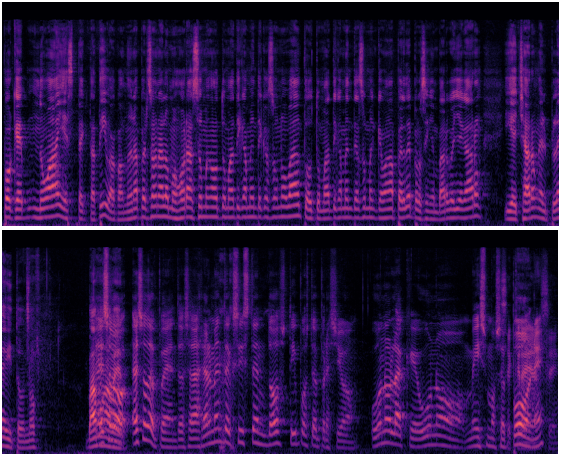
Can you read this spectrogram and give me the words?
porque no hay expectativa. Cuando una persona a lo mejor asumen automáticamente que son novatos, automáticamente asumen que van a perder, pero sin embargo llegaron y echaron el pleito. No... Vamos eso, a ver. Eso depende. O sea, realmente existen dos tipos de presión. Uno, la que uno mismo se, pone. crea, sí.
